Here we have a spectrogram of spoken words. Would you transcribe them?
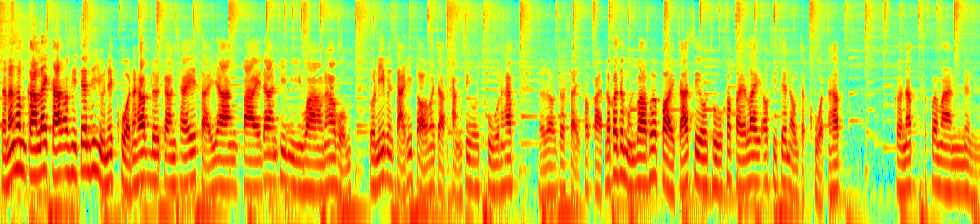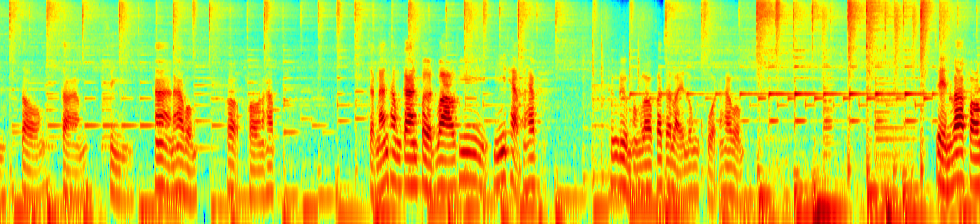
จากนั้นทำการไล่ก๊าซออกซิเจนที่อยู่ในขวดนะครับ โดยการใช้สายยางปลายด้านที่มีวาล์วนะครับ ผม ตัวนี้เป็นสายที่ต่อมาจากถัง CO2 นะครับเดี๋ยวเราจะใส่เข้าไป แล้วก็จะหมุนวาล์วเพื่อปล่อยก๊าซ CO2 เข้าไปไล่ออกซิเจนออกจากขวดนะครับ ก็นับสักประมาณ 1 2 3 4 5 นะครับผม ก็พอนะครับ จากนั้นทำการเปิดวาล์วที่มินิแท็บนะครับ เครื่องดื่มของเราก็จะไหลลงขวดนะครับผม จะเห็นว่าฟอง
